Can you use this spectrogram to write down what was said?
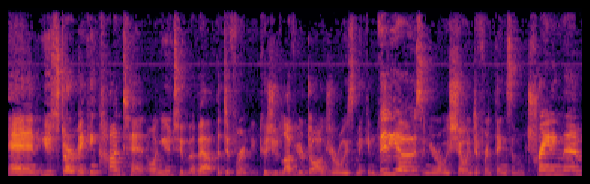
and you start making content on YouTube about the different because you love your dogs. You're always making videos and you're always showing different things and training them.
